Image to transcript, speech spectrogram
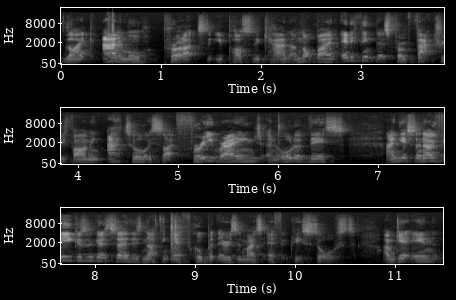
like animal products that you possibly can. I'm not buying anything that's from factory farming at all. It's like free range and all of this. And yes, I know vegans are going to say there's nothing ethical, but there is the most ethically sourced. I'm getting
